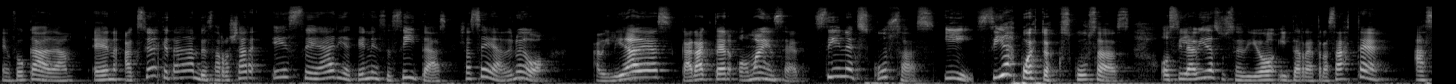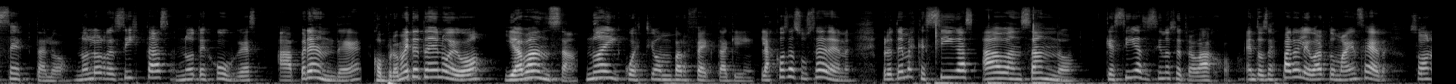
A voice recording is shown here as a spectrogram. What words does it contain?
enfocada en acciones que te hagan desarrollar ese área que necesitas, ya sea, de nuevo, habilidades, carácter o mindset, sin excusas. Y si has puesto excusas o si la vida sucedió y te retrasaste, acéptalo, no lo resistas, no te juzgues, aprende, comprométete de nuevo y avanza. No hay cuestión perfecta aquí. Las cosas suceden, pero el tema es que sigas avanzando que sigas haciendo ese trabajo. Entonces, para elevar tu mindset son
